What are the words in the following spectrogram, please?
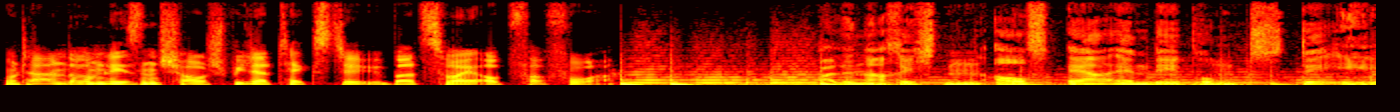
Unter anderem lesen Schauspieler Texte über zwei Opfer vor. Alle Nachrichten auf rnd.de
